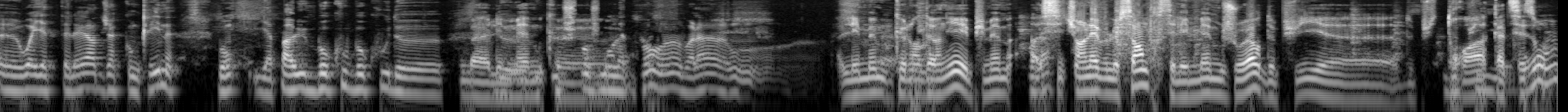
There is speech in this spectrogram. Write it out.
euh, Wyatt Teller, Jack Conklin. Bon, il n'y a pas eu beaucoup, beaucoup de, Bah, les de- mêmes que de changements là-dedans. Hein, voilà. On- les mêmes que l'an dernier, et puis même Voilà. si tu enlèves le centre, c'est les mêmes joueurs depuis euh, depuis trois, Depuis, quatre euh, saisons. hein.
